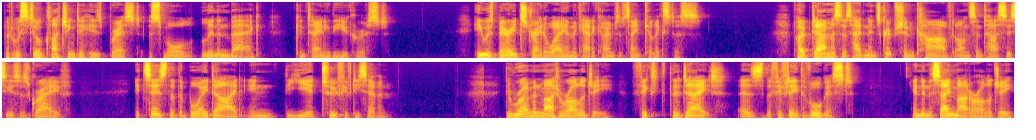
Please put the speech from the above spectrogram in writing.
but was still clutching to his breast a small linen bag containing the Eucharist. He was buried straight away in the catacombs of St. Calixtus. Pope Damasus had an inscription carved on St. Tarcisius's grave. It says that the boy died in the year 257. The Roman martyrology fixed the date as the 15th of August, and in the same martyrology,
